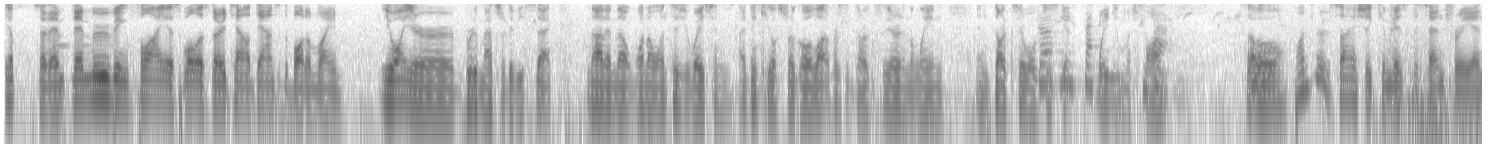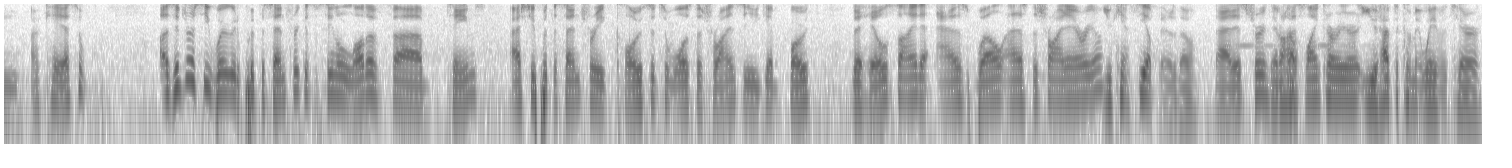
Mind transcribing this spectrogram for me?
Yep. So they're, they're moving Fly as well as No Tail down to the bottom lane. You want your Brewmaster to be sacked, not in that one-on-one situation. I think he'll struggle a lot versus Darkseer in the lane, and Darkseer will just get way too much to farm. battle. So I wonder if Zai actually commits the sentry. And okay, that's a. I was interested to see where we would put the sentry because I've seen a lot of uh, teams actually put the sentry closer towards the shrine, so you get both the hillside as well as the shrine area. You can't see up there though. that is true. They don't have That's- flying courier. You'd have to commit wave of terror,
